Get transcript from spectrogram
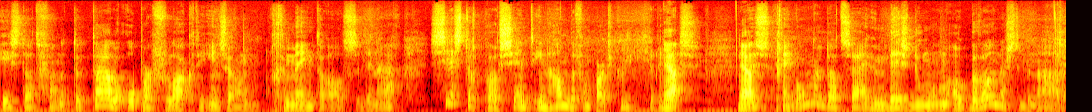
is dat van de totale oppervlakte in zo'n gemeente als Den Haag 60% in handen van particulieren Ja. is. Ja. Dus geen wonder dat zij hun best doen om ook bewoners te benaderen.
